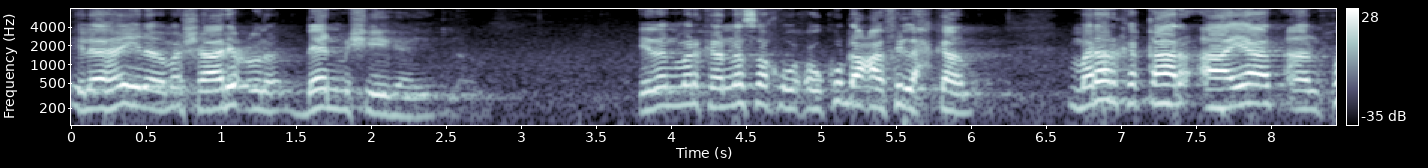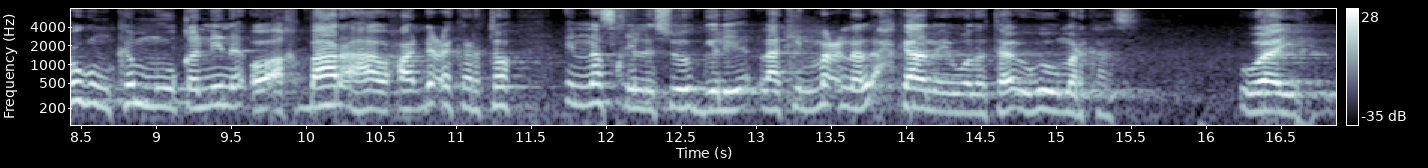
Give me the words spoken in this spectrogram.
Ilaahayna ama shaaricuna been ma sheegaayo idan marka nasakhu wuxuu ku dhacaa fi laxkaam mararka qaar aayaad aan xugun ka muuqanina oo akhbaar ahaa waxaa dhici karto in naskhi la soo geliyo laakiin macna alaxkaam ay wadataa ogow markaas. Waayahay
